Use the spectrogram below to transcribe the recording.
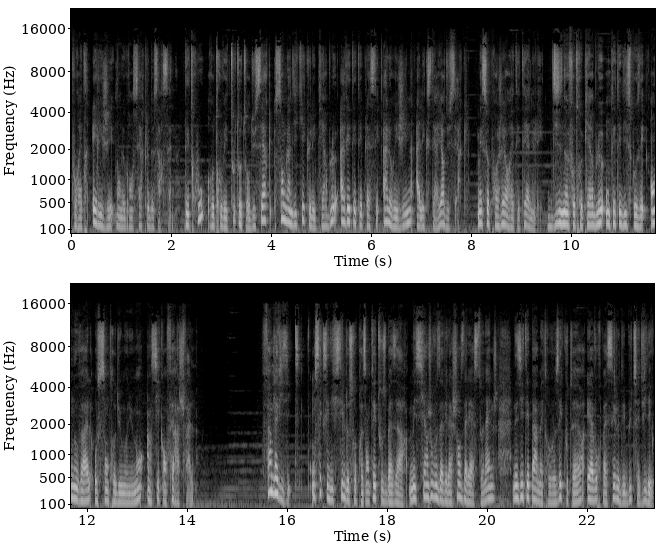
pour être érigées dans le grand cercle de Sarcène. Des trous retrouvés tout autour du cercle semblent indiquer que les pierres bleues avaient été placées à l'origine à l'extérieur du cercle. Mais ce projet aurait été annulé. 19 autres pierres bleues ont été disposées en ovale au centre du monument ainsi qu'en fer à cheval. Fin de la visite. On sait que c'est difficile de se représenter tout ce bazar, mais si un jour vous avez la chance d'aller à Stonehenge, n'hésitez pas à mettre vos écouteurs et à vous repasser le début de cette vidéo.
